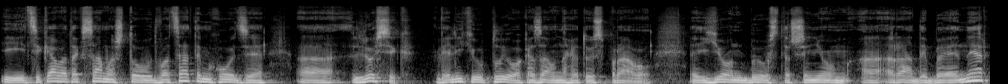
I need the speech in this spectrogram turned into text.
і цікава таксама што ў двадцатым годзе э, лёсік вялікі ўплыў аказаў на гэтую справу. Ён быў старшынём рады БНР,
